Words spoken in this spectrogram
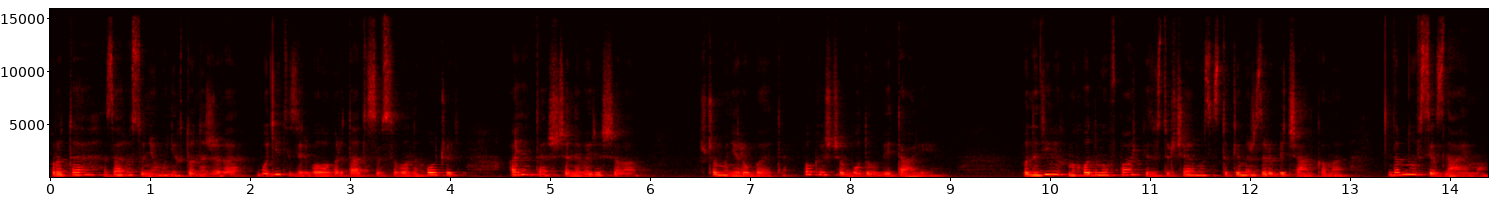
Проте зараз у ньому ніхто не живе, бо діти зі Львова вертатися в село не хочуть, а я теж ще не вирішила, що мені робити. Поки що буду в Італії. По неділях ми ходимо в парк і зустрічаємося з такими ж заробітчанками. Давно всіх знаємо.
